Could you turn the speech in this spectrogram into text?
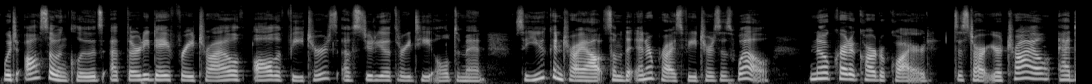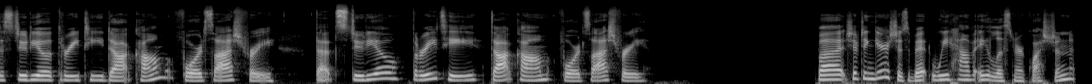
which also includes a 30 day free trial of all the features of Studio 3T Ultimate, so you can try out some of the enterprise features as well. No credit card required. To start your trial, head to studio3t.com forward slash free. That's studio3t.com forward slash free. But shifting gears just a bit, we have a listener question.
